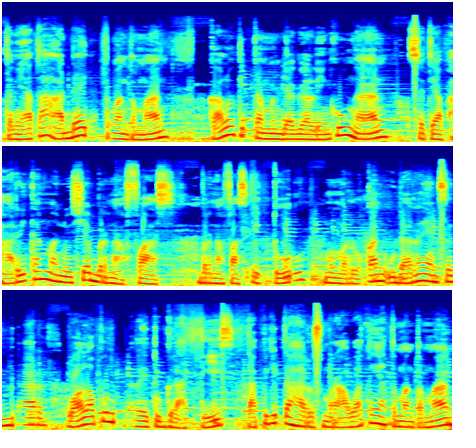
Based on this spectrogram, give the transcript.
Ternyata ada ya, teman-teman. Kalau kita menjaga lingkungan, setiap hari kan manusia bernafas. Bernafas itu memerlukan udara yang segar. Walaupun udara itu gratis, tapi kita harus merawatnya ya teman-teman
